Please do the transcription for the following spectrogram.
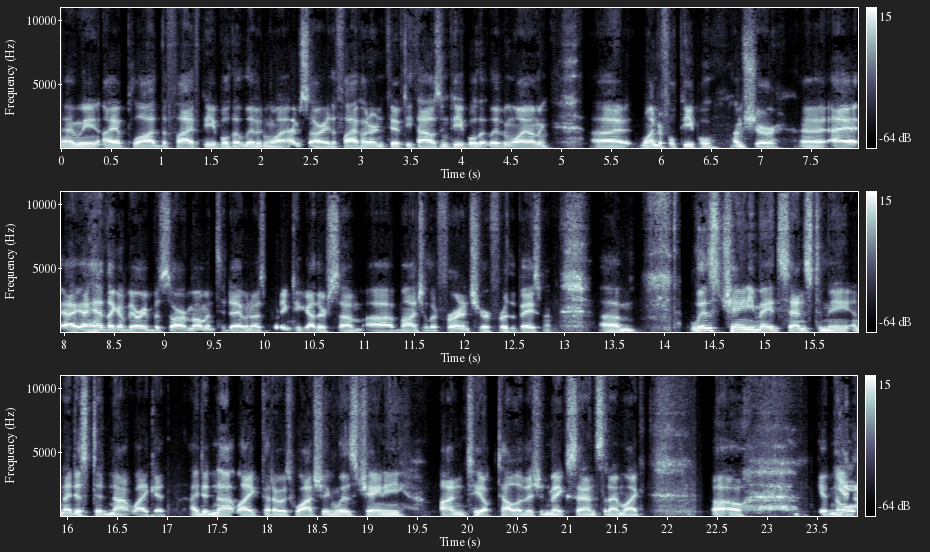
I mean I applaud the five people that live in. Wy- I'm sorry, the 550,000 people that live in Wyoming. Uh, wonderful people, I'm sure. Uh, I, I- I had like a very bizarre moment today when I was putting together some uh, modular furniture for the basement. Um, Liz Cheney made sense to me, and I just did not like it. I did not like that I was watching Liz Cheney on te- television make sense, and I'm like, uh oh, getting Yeah, old.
